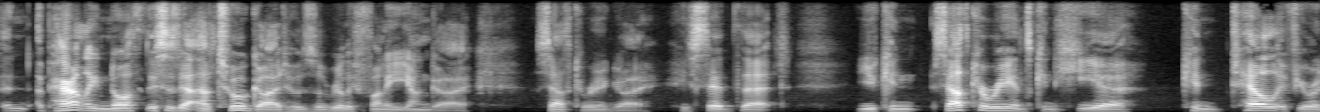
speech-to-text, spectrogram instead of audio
and apparently North. This is our, our tour guide, who's a really funny young guy, South Korean guy. He said that you can South Koreans can hear can tell if you're a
